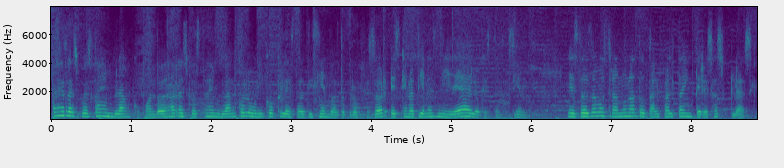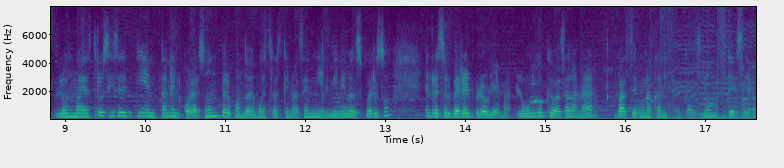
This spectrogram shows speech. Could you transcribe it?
Deja respuestas en blanco. Cuando dejas respuestas en blanco, lo único que le estás diciendo a tu profesor es que no tienes ni idea de lo que estás haciendo. Le estás demostrando una total falta de interés a su clase. Los maestros sí se tientan el corazón, pero cuando demuestras que no hacen ni el mínimo esfuerzo en resolver el problema, lo único que vas a ganar va a ser una calificación de cero.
